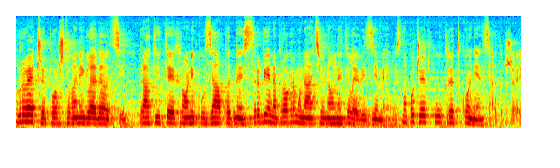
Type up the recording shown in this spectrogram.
Dobroveče, poštovani gledaoci. Pratite Hroniku Zapadne Srbije na programu nacionalne televizije Melos. Na početku ukratko njen sadržaj.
